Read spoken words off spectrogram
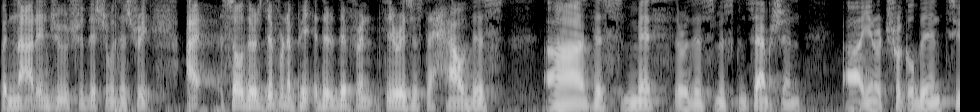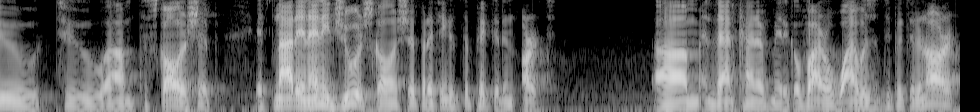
but not in Jewish tradition with this tree. I, so there's different opi- there are different theories as to how this uh, this myth or this misconception, uh, you know, trickled into to um, to scholarship. It's not in any Jewish scholarship, but I think it's depicted in art, um, and that kind of made it go viral. Why was it depicted in art?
